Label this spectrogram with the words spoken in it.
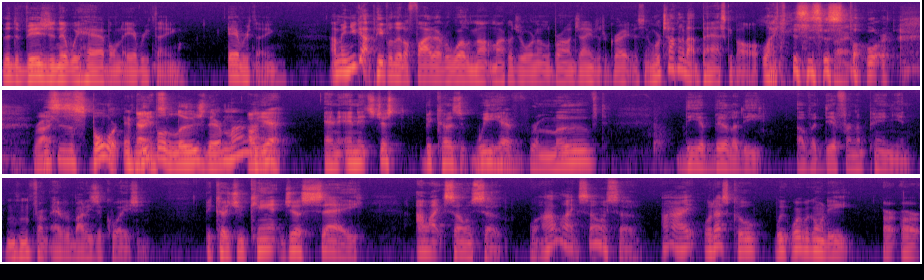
the division that we have on everything, everything. I mean, you got people that'll fight over whether or not Michael Jordan and LeBron James are the greatest, and we're talking about basketball. Like this is a Right. sport. Right. This is a sport, and No, people lose their mind. Oh yeah, and and it's just because we have removed the ability of a different opinion Mm-hmm. from everybody's equation, because you can't just say, "I like so and so." Well, I like so and so. All right, well that's cool. We, where we going to eat, or or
